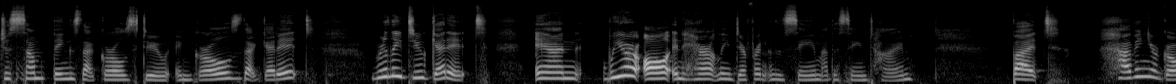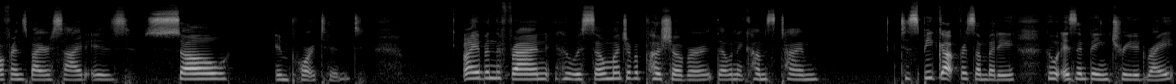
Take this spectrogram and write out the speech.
just some things that girls do. And girls that get it really do get it. And we are all inherently different and the same at the same time. But having your girlfriends by your side is so important. I have been the friend who was so much of a pushover that when it comes time to speak up for somebody who isn't being treated right,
